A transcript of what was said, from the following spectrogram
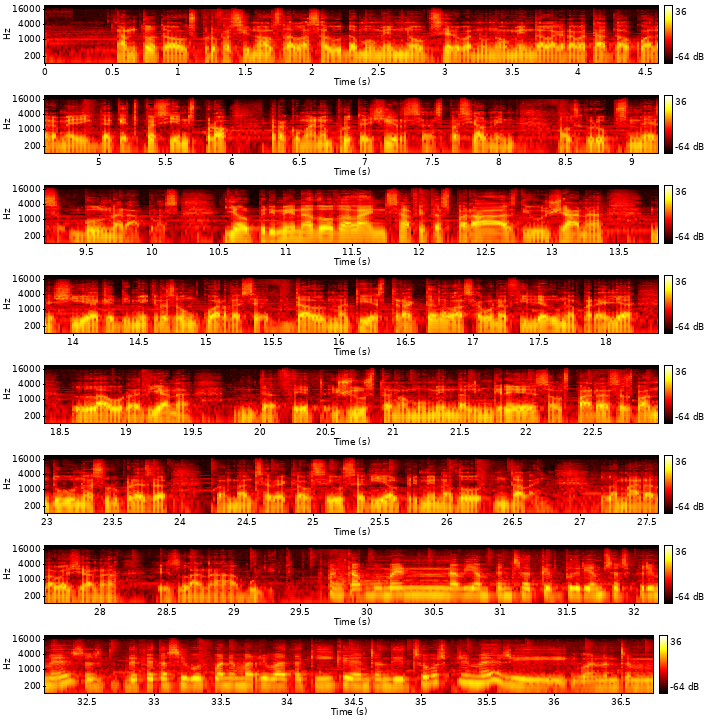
Amb tot, els professionals de la salut de moment no observen un augment de la gravetat del quadre mèdic d'aquests pacients, però recomanen protegir-se, especialment els grups més vulnerables. I el primer nadó de l'any s'ha fet esperar, es diu Jana, naixia aquest dimecres a un quart de set del matí. Es tracta de la segona filla d'una parella Laura Diana. De fet, just en el moment de l'ingrés, els pares es van dur una sorpresa quan van saber que el seu seria el primer nadó de l'any. La mare de la Jana és l'Anna Bullic. En cap moment havíem pensat que podríem ser els primers. De fet, ha sigut quan hem arribat aquí que ens han dit sou els primers i, i bueno, ens hem,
